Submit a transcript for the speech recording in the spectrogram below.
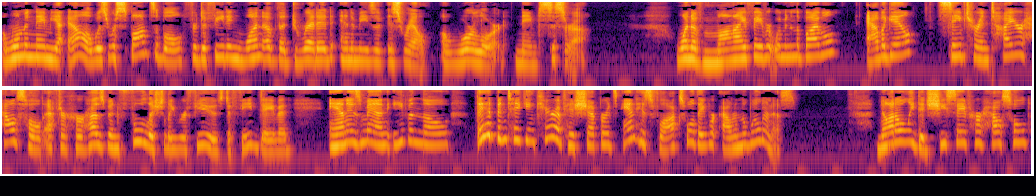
A woman named Yael was responsible for defeating one of the dreaded enemies of Israel, a warlord named Sisera. One of my favorite women in the Bible, Abigail, saved her entire household after her husband foolishly refused to feed David and his men, even though they had been taking care of his shepherds and his flocks while they were out in the wilderness. Not only did she save her household,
